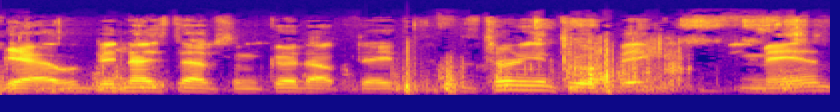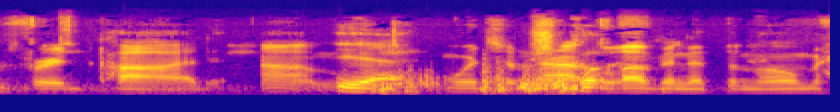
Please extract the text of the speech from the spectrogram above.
Yeah, it would be nice to have some good updates. It's turning into a big Manfred pod, um, Yeah. which I'm not go- loving at the moment.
